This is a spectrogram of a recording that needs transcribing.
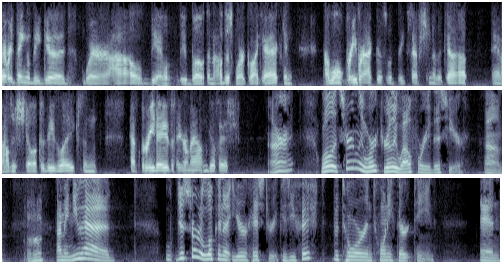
everything will be good where I'll be able to do both and I'll just work like heck and I won't pre-practice with the exception of the cup and I'll just show up to these lakes and have three days to figure them out and go fish. All right. Well, it certainly worked really well for you this year. Um, Mhm. I mean, you had just sort of looking at your history because you fished the tour in 2013 and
